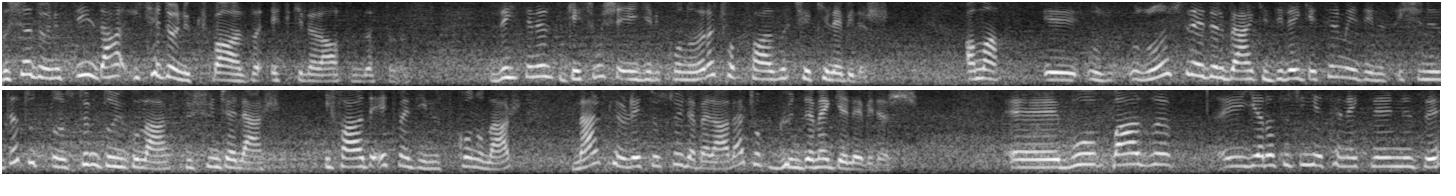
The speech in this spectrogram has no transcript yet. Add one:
dışa dönük değil daha içe dönük bazı etkiler altındasınız. Zihniniz geçmişle ilgili konulara çok fazla çekilebilir. Ama e, uz- uzun süredir belki dile getirmediğiniz, içinizde tuttuğunuz tüm duygular, düşünceler, ifade etmediğiniz konular Merkür Retrosu ile beraber çok gündeme gelebilir. Ee, bu bazı e, yaratıcı yeteneklerinizi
